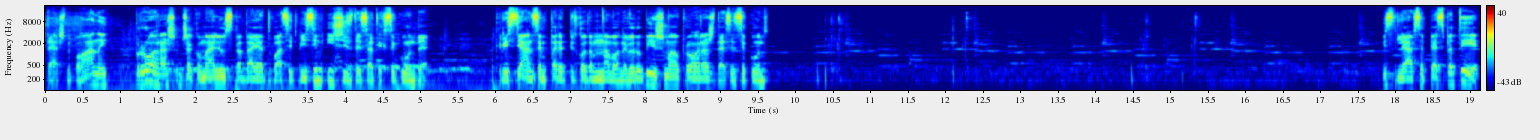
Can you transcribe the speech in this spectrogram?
теж непоганий. Програш Джакомелю складає 28,6 секунди. Крістіансен перед підходом на вогневий рубіж мав програш 10 секунд. Відстрілявся 5 з 5,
